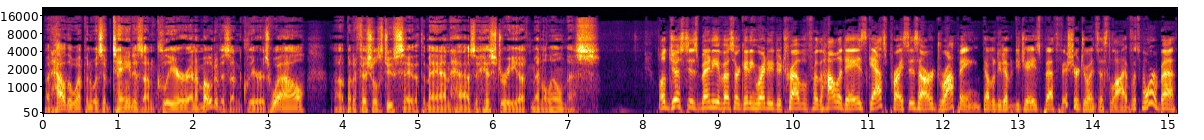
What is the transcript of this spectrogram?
but how the weapon was obtained is unclear, and a motive is unclear as well. Uh, but officials do say that the man has a history of mental illness. Well, just as many of us are getting ready to travel for the holidays, gas prices are dropping. WWJ's Beth Fisher joins us live with more. Beth.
